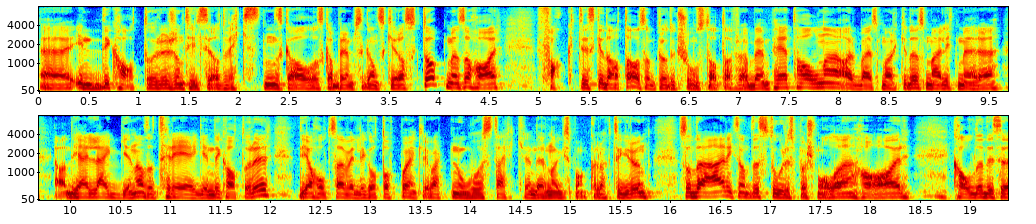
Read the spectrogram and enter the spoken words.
indikatorer som tilsier at veksten skal, skal, bremse ganske raskt opp. Men så har faktiske data, altså produksjonsdata fra BNP-tallene, arbeidsmarkedet som er litt mer ja, de er laggende, altså trege indikatorer, de har holdt seg veldig godt oppe og egentlig vært noe sterkere enn det Norges Bank har lagt til grunn. Så det er sant, det store spørsmålet har, kall det disse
